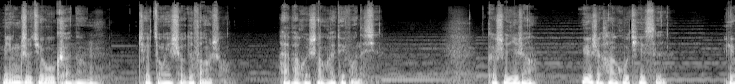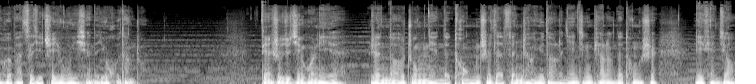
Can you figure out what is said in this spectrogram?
明知绝无可能，却总也舍不得放手，害怕会伤害对方的心。可实际上，越是含糊其辞，越会把自己置于危险的诱惑当中。电视剧《金婚》里，人到中年的同志在分厂遇到了年轻漂亮的同事李天娇。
